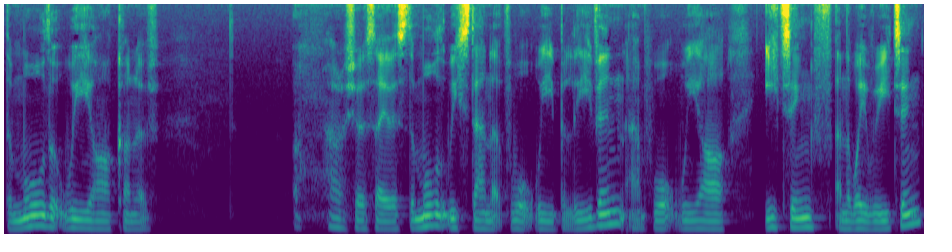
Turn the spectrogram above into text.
the more that we are kind of how should I say this? The more that we stand up for what we believe in and for what we are eating and the way we're eating,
